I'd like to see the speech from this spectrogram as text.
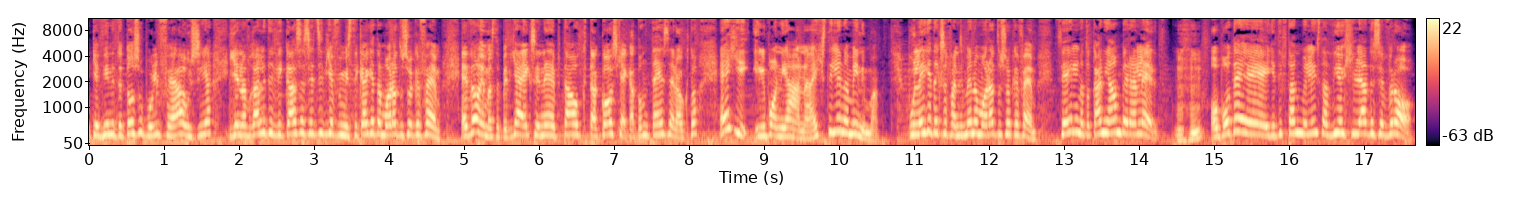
και δίνετε τόσο πολύ φαιά ουσία για να βγάλετε δικά σας έτσι διαφημιστικά για τα μωρά του Σοκ FM. Εδώ είμαστε, παιδιά, 697 800 1048. Έχει, λοιπόν, η Άννα έχει στείλει ένα μήνυμα που λέγεται Εξαφανισμένα μωρά του Σοκ FM. Θέλει να το κάνει Amber Alert. Οπότε, γιατί φτάνουμε, λέει, στα 2.000 ευρώ.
